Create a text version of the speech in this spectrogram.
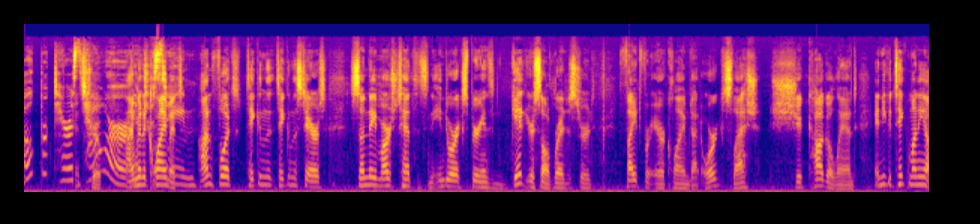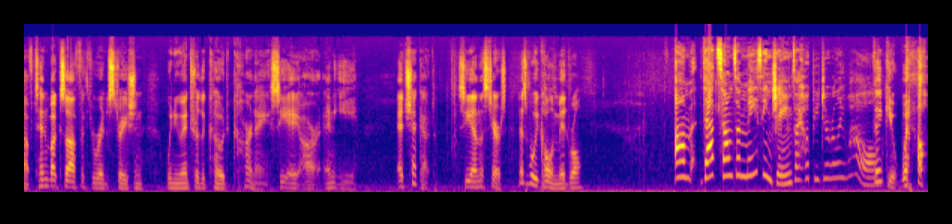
Oakbrook Terrace It's Tower. true. I'm going to climb it on foot, taking the taking the stairs. Sunday, March 10th. It's an indoor experience. Get yourself registered. Fightforairclimb.org slash Chicagoland. And you can take money off, 10 bucks off with your registration when you enter the code CARNE, C-A-R-N-E, at checkout. See you on the stairs. That's what we call a mid-roll. Um, that sounds amazing, James. I hope you do really well. Thank you. Well,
